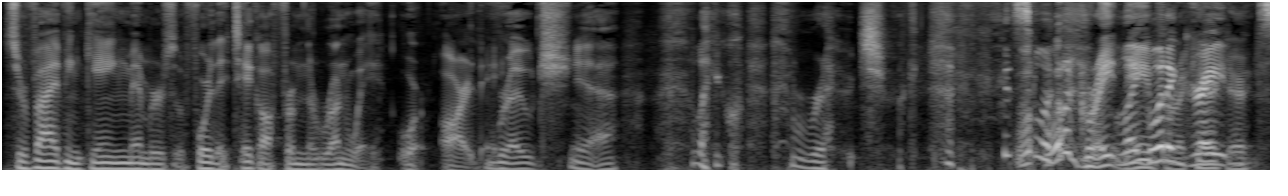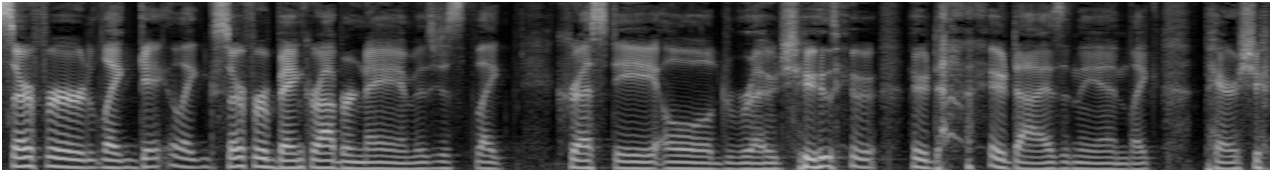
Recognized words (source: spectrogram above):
surviving gang members before they take off from the runway, or are they? Roach. Yeah, like Roach. What- what a great like name what a great character. surfer like ga- like surfer bank robber name is just like crusty old Roach who who who, who dies in the end like parachuting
